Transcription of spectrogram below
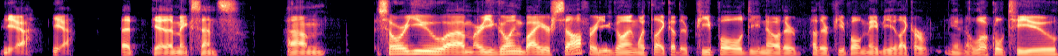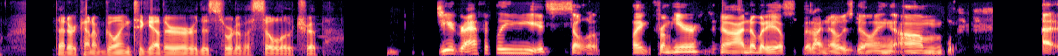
Yeah, yeah, that yeah, that makes sense. Um, so are you um, are you going by yourself? Or are you going with like other people? Do you know other other people maybe like a you know local to you that are kind of going together, or this sort of a solo trip? Geographically, it's solo. like from here, no, nobody else that I know is going. Um, I,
